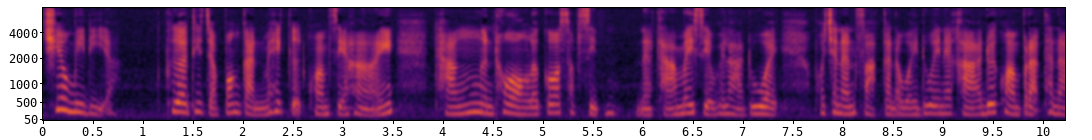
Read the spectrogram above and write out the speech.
เชียลมีเดีย เพื่อที่จะป้องกันไม่ให้เกิดความเสียหาย ทั้งเงินทองแล้วก็ทรัพย์สินนะคะไม่เสียเวลาด้วย เพราะฉะนั้นฝากกันเอาไว้ด้วยนะคะ ด้วยความปรารถนา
